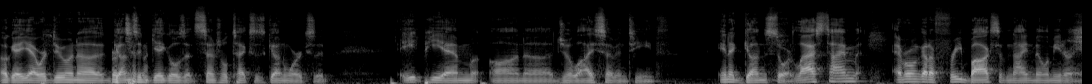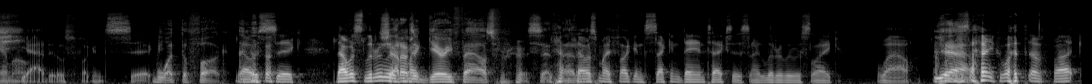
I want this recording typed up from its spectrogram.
Okay, yeah, we're doing uh, Guns and Giggles at Central Texas Gunworks at 8 p.m. on uh, July 17th in a gun store. Last time, everyone got a free box of 9 millimeter ammo. Yeah, dude, that was fucking sick. What the fuck? That was sick. That was literally Shout out my, to Gary Faust for setting that, that up. was my fucking second day in Texas, and I literally was like, "Wow." I Yeah. was like, what the fuck?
